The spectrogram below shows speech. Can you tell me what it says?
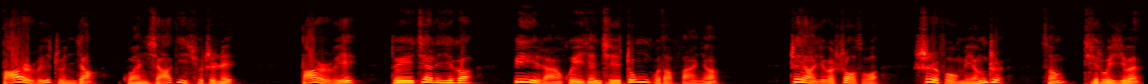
达尔维准将管辖地区之内。达尔维对建立一个必然会引起中国的反应这样一个哨所是否明智，曾提出疑问。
